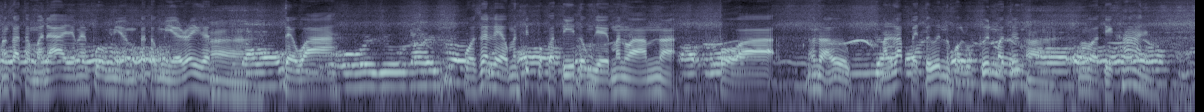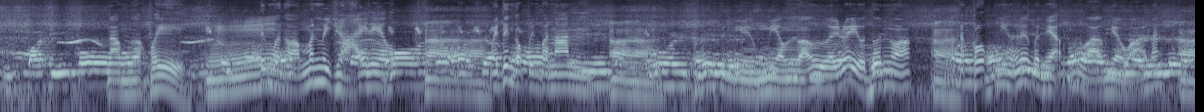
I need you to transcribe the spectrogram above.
มันก็ธรรมดาใช่ไหมพวกเมียมันก็ต้องมีอะไรกัน อ่า แต่ว่าพอเสร็จแล้วมันผิดปกติตรงเดียมันว่ามันว่าเพราะว่านั่นน่ะเออมันรับไปตื่นพอลุกขึ้นมาถึงอ่า มันว่าตีข้าเนี่ย น้ำเมือกพี่อืมถึงมันว่ามันไม่ใช่แล้ว อ่า ไม่ถึงกับเป็นพนันอ่าถึงเมียมันว่าเออไรอยู่ต้นวะอ่าถ้าครบนี่อะไรแบบเนี้ยมันว่าเมียว่านะอ่า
